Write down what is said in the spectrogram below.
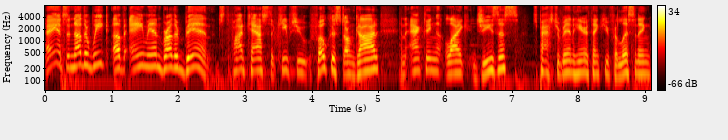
Hey, it's another week of Amen, Brother Ben. It's the podcast that keeps you focused on God and acting like Jesus. It's Pastor Ben here. Thank you for listening.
